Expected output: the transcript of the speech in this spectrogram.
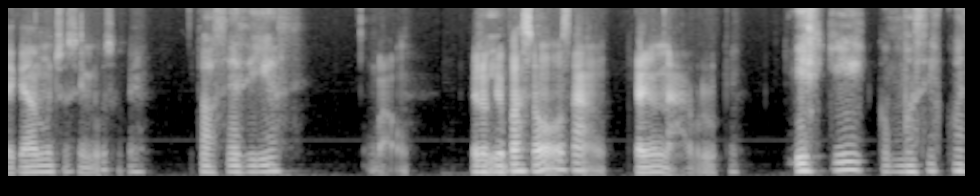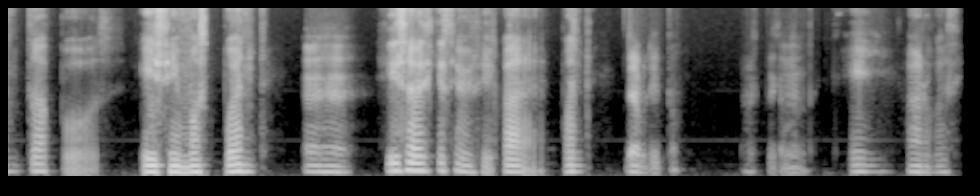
te quedan mucho sin luz, ¿o qué? 12 días. Wow. ¿Pero Sí. qué pasó? O sea, hay un árbol. Es que, como se cuenta, pues hicimos puente. ¿Sí sabes qué significa puente? Diablito, prácticamente. Ey, algo así.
